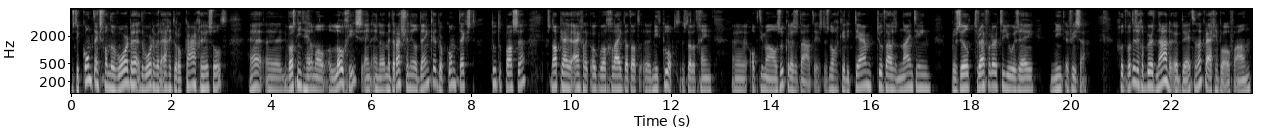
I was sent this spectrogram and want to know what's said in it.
Dus de context van de woorden, de woorden werden eigenlijk door elkaar gehusseld. Hè, uh, was niet helemaal logisch en, en met rationeel denken, door context toe te passen, snap jij eigenlijk ook wel gelijk dat dat uh, niet klopt. Dus dat het geen optimaal zoekresultaat is. Dus nog een keer die term 2019 Brazil Traveler to USA need a visa. Goed, wat is er gebeurd na de update? En dan krijg je bovenaan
